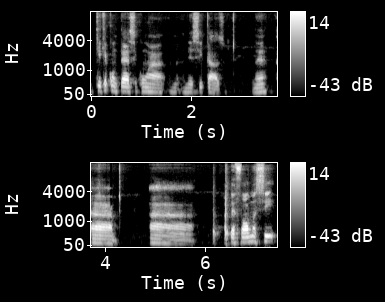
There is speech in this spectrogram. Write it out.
o que, que acontece com a, nesse caso? Né? A, a, a performance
